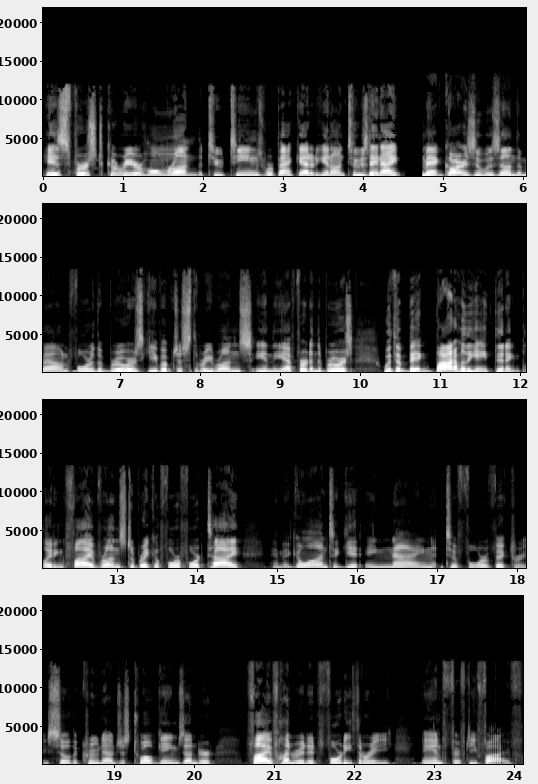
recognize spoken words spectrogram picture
His first career home run. The two teams were back at it again on Tuesday night. Matt Garza was on the mound for the Brewers, gave up just three runs in the effort, and the Brewers, with a big bottom of the eighth inning, plating five runs to break a 4 4 tie, and they go on to get a 9 to 4 victory. So the crew now just 12 games under 500 at 43 and 55.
